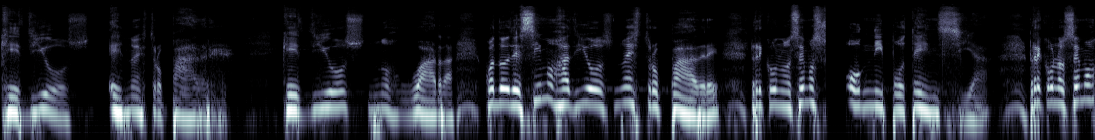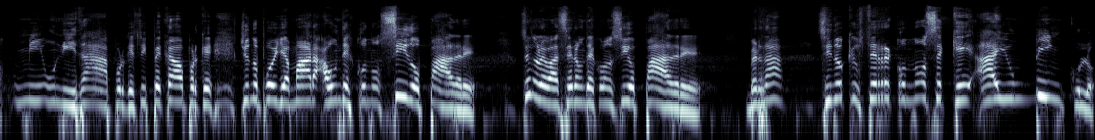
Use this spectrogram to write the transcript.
que Dios es nuestro Padre que Dios nos guarda. Cuando decimos a Dios nuestro Padre, reconocemos omnipotencia, reconocemos mi unidad, porque estoy pecado, porque yo no puedo llamar a un desconocido Padre. Usted no le va a hacer a un desconocido Padre, ¿verdad? Sino que usted reconoce que hay un vínculo,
